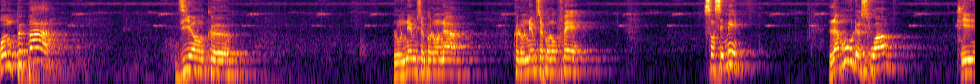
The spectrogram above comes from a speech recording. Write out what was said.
On ne peut pas dire que l'on aime ce que l'on a, que l'on aime ce que l'on fait, sans s'aimer. L'amour de soi est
